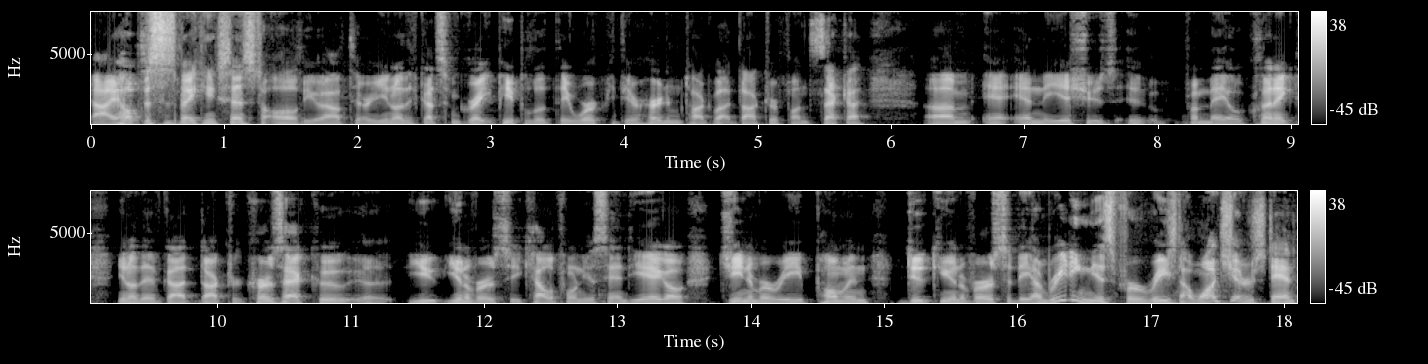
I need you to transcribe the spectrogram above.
I hope this is making sense to all of you out there. You know, they've got some great people that they work with. You heard him talk about Dr. Fonseca. Um, and, and, the issues uh, from Mayo Clinic. You know, they've got Dr. Kurzrock, who uh, U- University of California, San Diego, Gina Marie Pohlman, Duke University. I'm reading this for a reason. I want you to understand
